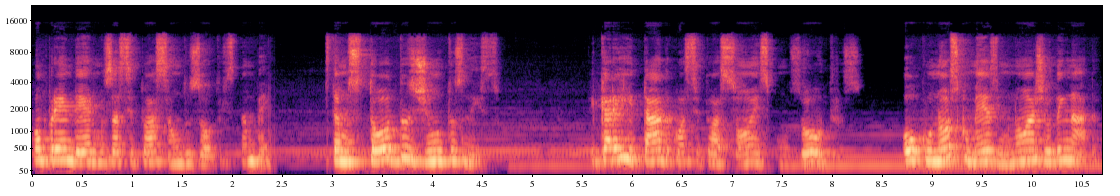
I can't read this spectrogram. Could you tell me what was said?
compreendermos a situação dos outros também. Estamos todos juntos nisso. Ficar irritado com as situações, com os outros ou conosco mesmo não ajuda em nada.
